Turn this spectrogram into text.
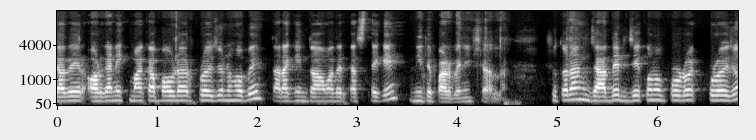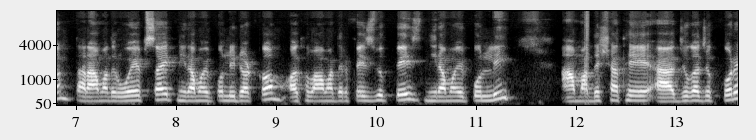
যাদের অর্গানিক মাকা পাউডার প্রয়োজন হবে, তারা কিন্তু আমাদের কাছ থেকে নিতে পারবেন ইনশাআল্লাহ। সুতরাং যাদের যে কোনো প্রোডাক্ট প্রয়োজন, তারা আমাদের ওয়েবসাইট নিরাময়পল্লী ডট কম অথবা আমাদের ফেসবুক পেজ নিরাময় পল্লী আমাদের সাথে যোগাযোগ করে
